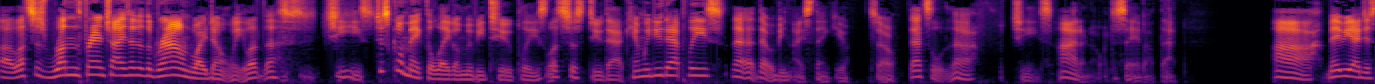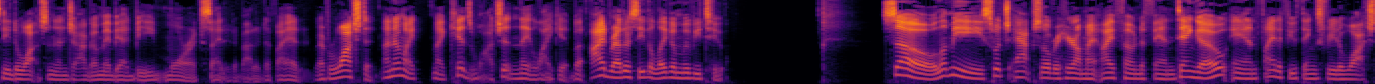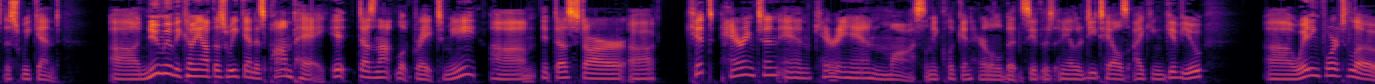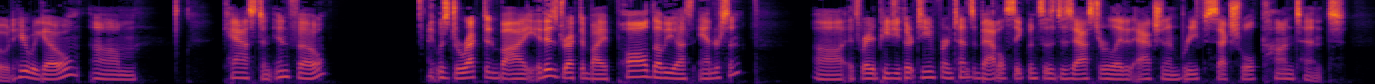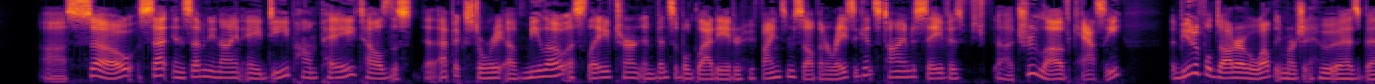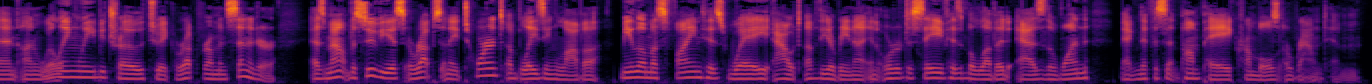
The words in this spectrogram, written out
uh, let's just run the franchise into the ground, why don't we? Let us, jeez, just go make the Lego Movie 2, please. Let's just do that. Can we do that, please? That that would be nice, thank you. So that's, uh, jeez, I don't know what to say about that. Ah, maybe I just need to watch some Ninjago. Maybe I'd be more excited about it if I had ever watched it. I know my, my kids watch it and they like it, but I'd rather see the Lego Movie 2. So let me switch apps over here on my iPhone to Fandango and find a few things for you to watch this weekend. Uh, new movie coming out this weekend is Pompeii. It does not look great to me. Um, it does star uh, Kit Harington and Carrie-Anne Moss. Let me click in here a little bit and see if there's any other details I can give you. Uh, waiting for it to load. Here we go. Um, cast and info. It was directed by. It is directed by Paul W. S. Anderson. Uh, it's rated PG 13 for intense battle sequences, disaster related action, and brief sexual content. Uh, so, set in 79 AD, Pompeii tells the uh, epic story of Milo, a slave turned invincible gladiator who finds himself in a race against time to save his uh, true love, Cassie, the beautiful daughter of a wealthy merchant who has been unwillingly betrothed to a corrupt Roman senator. As Mount Vesuvius erupts in a torrent of blazing lava, Milo must find his way out of the arena in order to save his beloved as the one magnificent Pompeii crumbles around him.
